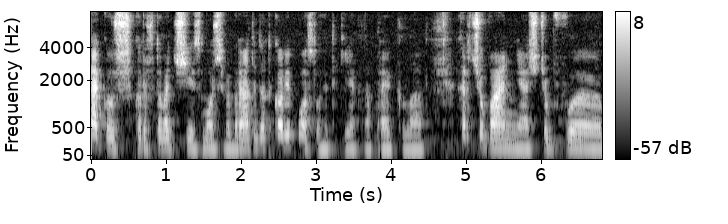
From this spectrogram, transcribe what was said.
Також користувачі зможуть вибирати додаткові послуги, такі як, наприклад, харчування, щоб в е,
